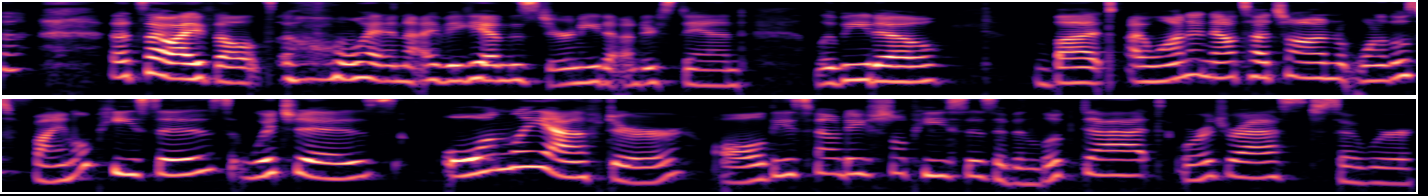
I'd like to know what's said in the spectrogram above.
That's how I felt when I began this journey to understand libido. But I want to now touch on one of those final pieces, which is only after all these foundational pieces have been looked at or addressed. So we're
